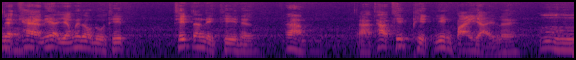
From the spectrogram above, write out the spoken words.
เนี่ยแค่เนี้ยยังไม่ต้องดูทิศทิศนั้นอีกทีหนึ่งครับอ่าถ้าทิศผิดยิ่งไปใหญ่เลย อืมฮึ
